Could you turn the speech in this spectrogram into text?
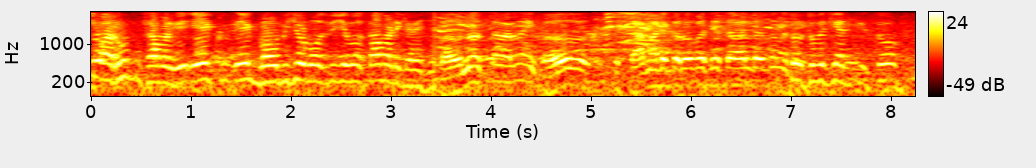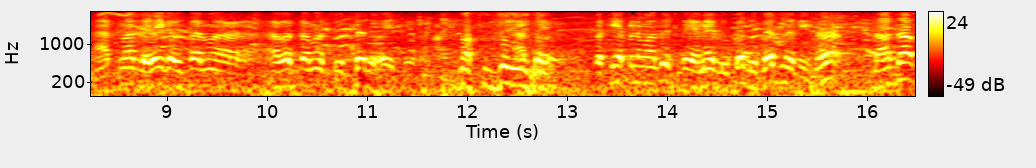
તો આ રૂપ શા માટે એક એક ભાવ બીજો ભાવ બીજો ભાવ શા માટે કરે છે? ભાવનો સવાલ નહીં ભાવ શા માટે કરવો પડશે સવાલ રહેતો તો નથી. તો પછી ક્યાં- તો? આત્મા દરેક અવસ્થામાં અવસ્થામાં શુદ્ધ જ હોય છે. આત્મા શુદ્ધ જ હોય છે. પછી આપણે વાંધો છે એને દુઃખ દુઃખ જ નથી. દાદા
